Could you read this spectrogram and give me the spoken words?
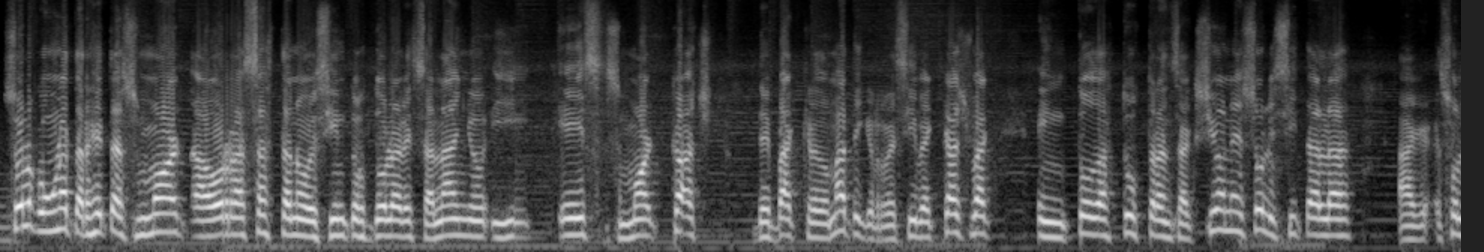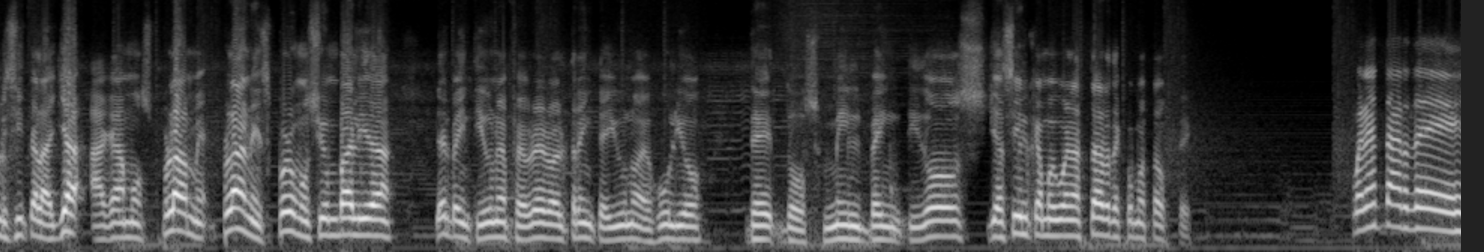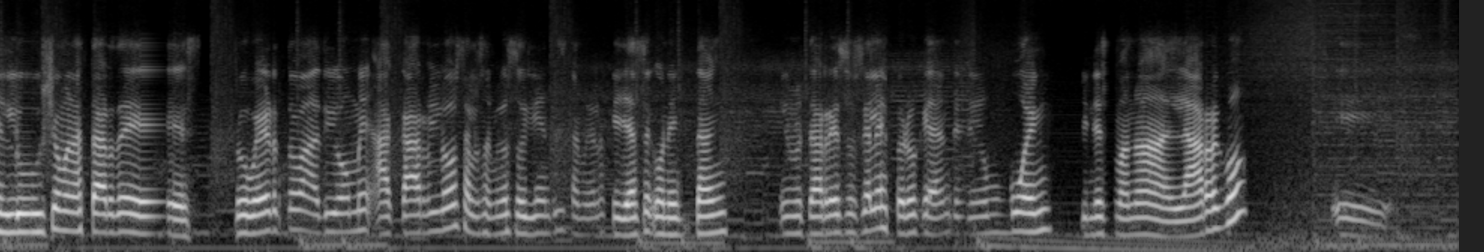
Solo con una tarjeta Smart ahorras hasta 900 dólares al año y es Smart Cash de Back Credomatic. Recibe cashback en todas tus transacciones. Solicítala, solicítala ya. Hagamos planes. Promoción válida del 21 de febrero al 31 de julio de 2022. Yacilca, muy buenas tardes, ¿cómo está usted? Buenas tardes, Lucio, buenas tardes, Roberto, a Diome, a Carlos, a los amigos oyentes y también a los que ya se conectan en nuestras redes sociales. Espero que hayan tenido un buen fin de semana largo eh,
